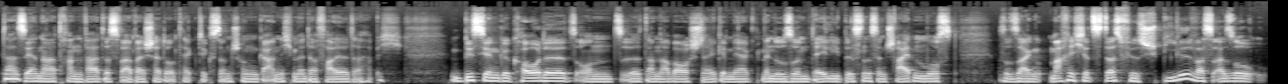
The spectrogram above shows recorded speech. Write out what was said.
da sehr nah dran war. Das war bei Shadow Tactics dann schon gar nicht mehr der Fall. Da habe ich ein bisschen gecodet und äh, dann aber auch schnell gemerkt, wenn du so im Daily Business entscheiden musst, sozusagen, mache ich jetzt das fürs Spiel, was also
